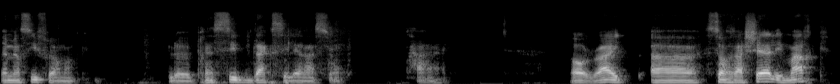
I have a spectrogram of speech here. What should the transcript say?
Ben, merci, frère Marc. Le principe d'accélération. Hi. All right. Euh, Sœur Rachel et Marc.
